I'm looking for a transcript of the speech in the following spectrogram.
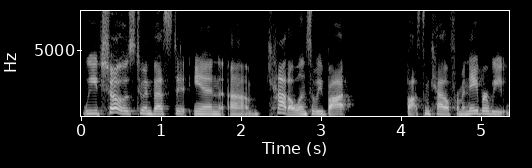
we chose to invest it in um, cattle. And so we bought bought some cattle from a neighbor. We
